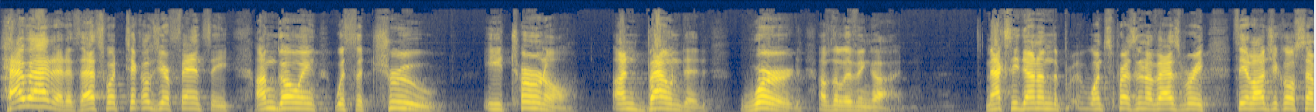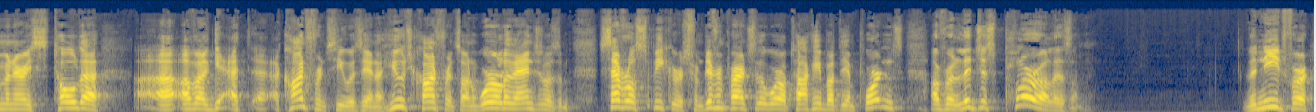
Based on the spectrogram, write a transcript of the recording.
Have at it if that's what tickles your fancy. I'm going with the true, eternal, unbounded Word of the living God. Maxie Dunnam, the once president of Asbury Theological Seminary, told a, uh, of a, a, a, conference he was in, a huge conference on world evangelism. Several speakers from different parts of the world talking about the importance of religious pluralism, the need for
